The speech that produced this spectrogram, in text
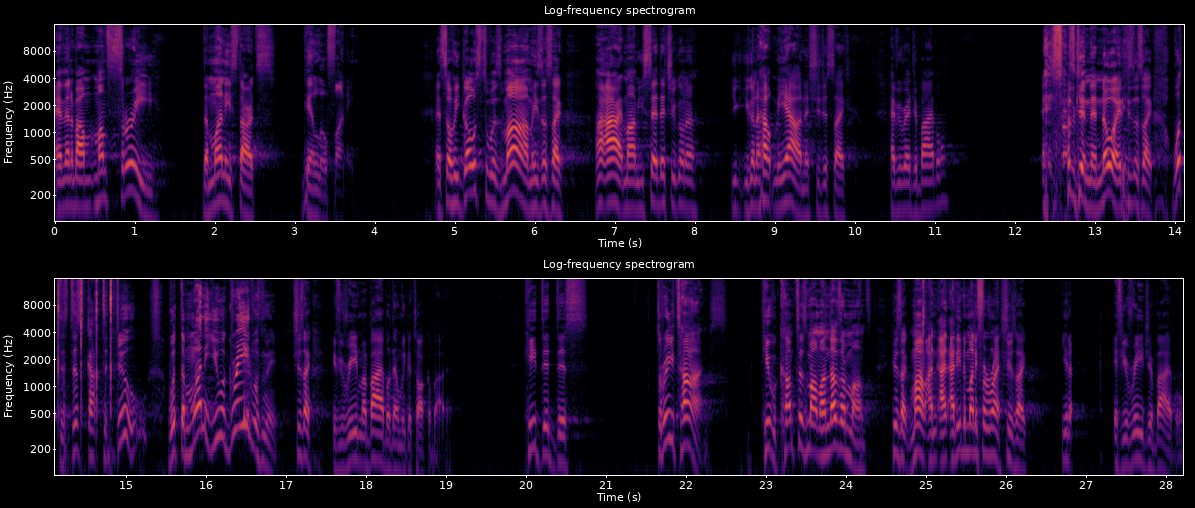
And then about month three, the money starts getting a little funny. And so he goes to his mom. He's just like, all right, mom, you said that you're to you, you're going to help me out. And she's just like, have you read your Bible? And he starts getting annoyed. He's just like, what does this got to do with the money? You agreed with me. She's like, if you read my Bible, then we could talk about it. He did this three times. He would come to his mom another month. He was like, Mom, I, I need the money for rent. She was like, You know, if you read your Bible,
